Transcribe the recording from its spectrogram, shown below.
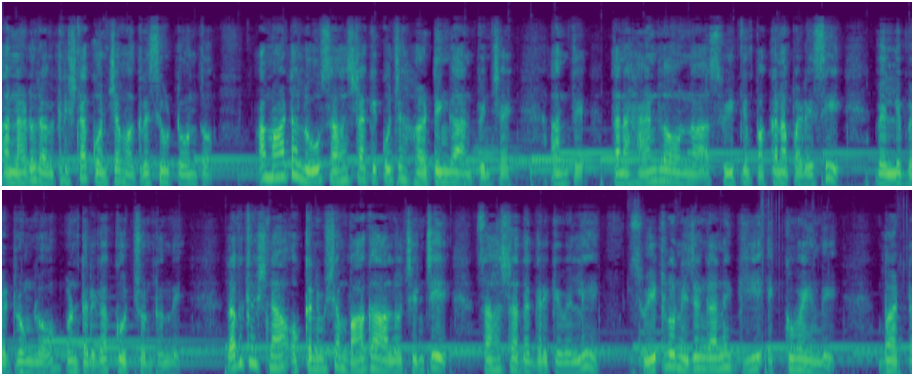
అన్నాడు రవికృష్ణ కొంచెం అగ్రెసివ్ టోన్తో ఆ మాటలు సహస్రాకి కొంచెం హర్టింగ్గా అనిపించాయి. అంతే తన హ్యాండ్లో ఉన్న స్వీట్ని పక్కన పడేసి వెళ్ళి బెడ్రూమ్లో ఒంటరిగా కూర్చుంటుంది. రవికృష్ణ ఒక్క నిమిషం బాగా ఆలోచించి సహస్ర దగ్గరికి వెళ్ళి స్వీట్లో నిజంగానే గీ ఎక్కువైంది. బట్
